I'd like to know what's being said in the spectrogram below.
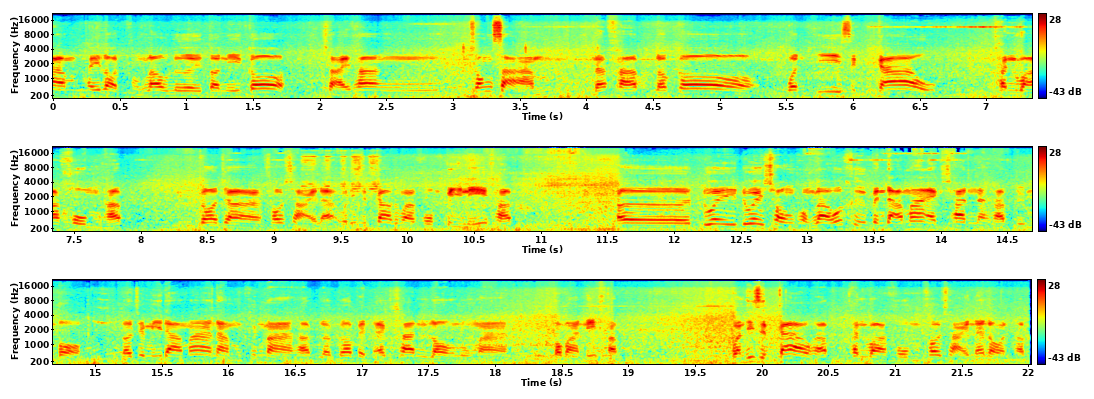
ตามไพลอตของเราเลย ตอนนี้ก็ฉายทางช่อง3 นะครับ แล้วก็วันที่ 19 ธันวาคมครับ ก็จะเข้าฉายแล้ววันที่ 19 ธันวาคมปีนี้ครับเอ่อด้วยด้วยช่องของเราก็คือเป็นดราม่าแอคชั่นนะครับลืมบอกเราจะมีดราม่านำขึ้นมาครับ แล้วก็เป็นแอคชั่นรองลงมาประมาณนี้ครับ วันที่ 19 ครับธันวาคมเข้าฉายแน่นอนครับ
